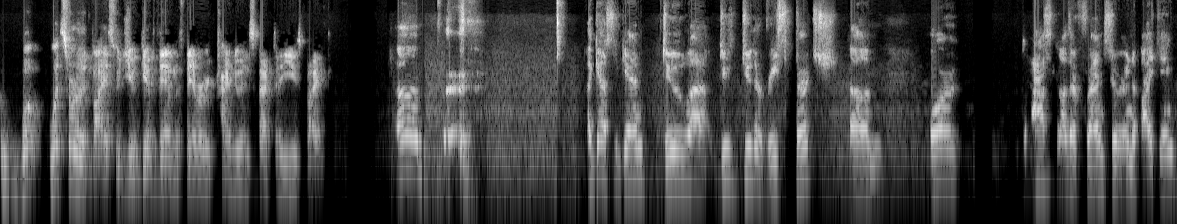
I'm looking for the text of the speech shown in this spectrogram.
what what sort of advice would you give them if they were trying to inspect a used bike? Um, I guess again, do uh, do do the research, um, or ask other friends who are into biking.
